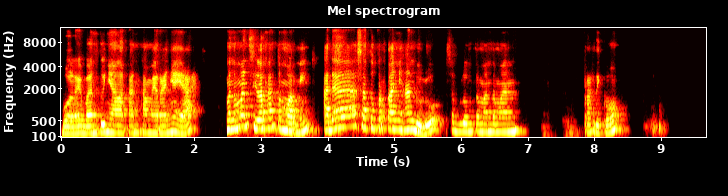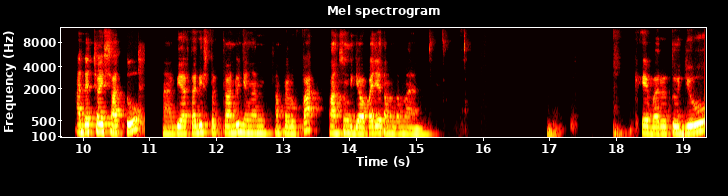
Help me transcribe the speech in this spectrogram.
Boleh bantu nyalakan kameranya ya. Teman-teman silakan ke morning. Ada satu pertanyaan dulu sebelum teman-teman praktikum. Ada choice satu. Nah, biar tadi seperti Tuan jangan sampai lupa, langsung dijawab aja teman-teman. Oke, baru tujuh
